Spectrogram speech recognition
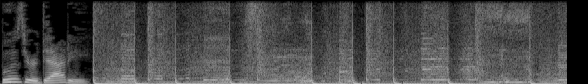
Who's your daddy?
